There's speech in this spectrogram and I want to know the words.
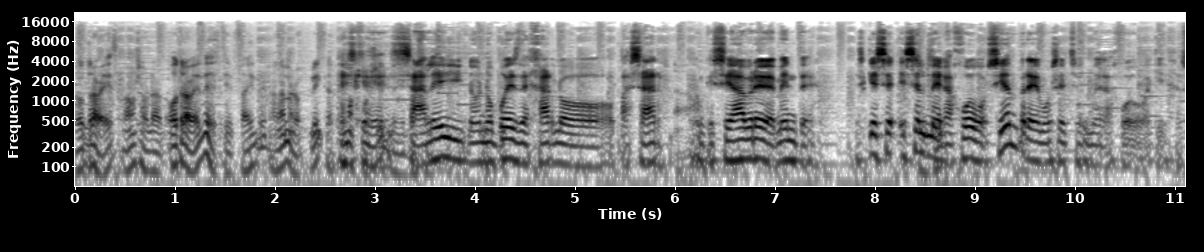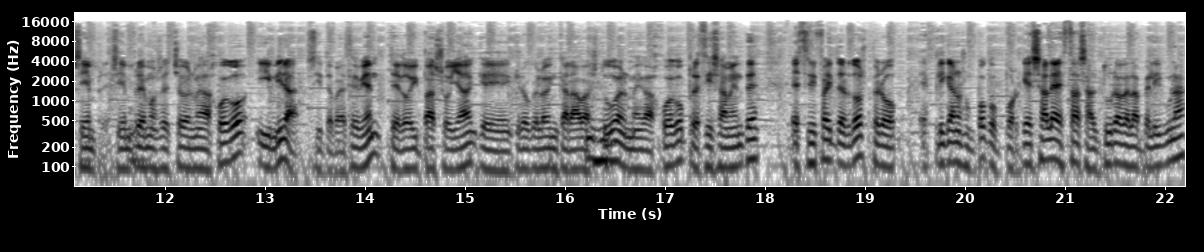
otra vez, vamos a hablar otra vez de Street Fighter. Ahora me lo explicas. es, que sale y no, no puedes dejarlo pasar, aunque sea brevemente. Es que es, es el megajuego. Siempre hemos hecho el megajuego aquí. Siempre, siempre hemos hecho el megajuego. Y mira, si te parece bien, te doy paso ya, que creo que lo encarabas tú, el megajuego, precisamente Street Fighter 2. Pero explícanos un poco, ¿por qué sale a estas alturas de la película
